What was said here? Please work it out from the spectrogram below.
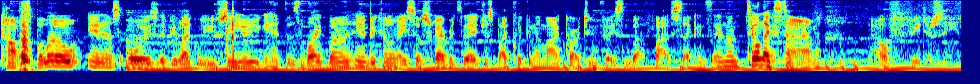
comments below. And as always, if you like what you've seen here, you can hit this like button and become a subscriber today just by clicking on my cartoon face in about five seconds. And until next time, auf Wiedersehen.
